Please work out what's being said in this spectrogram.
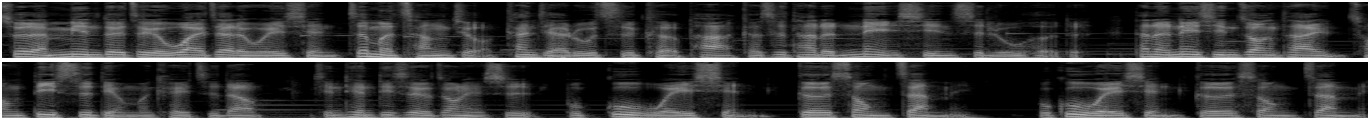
虽然面对这个外在的危险这么长久，看起来如此可怕，可是他的内心是如何的？他的内心状态，从第四点我们可以知道。今天第四个重点是不顾危险，歌颂赞美。不顾危险，歌颂赞美。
